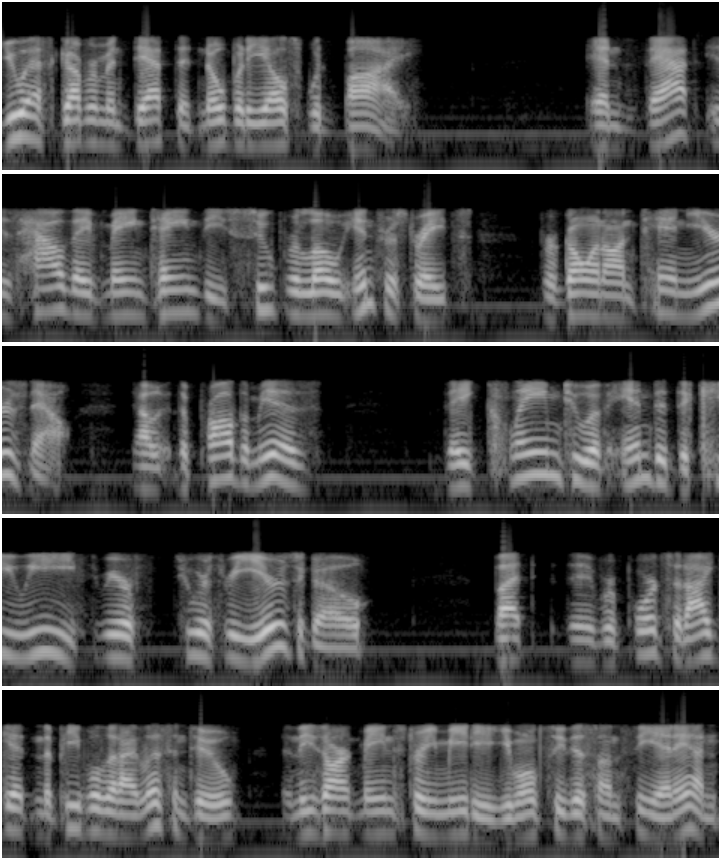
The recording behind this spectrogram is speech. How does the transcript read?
U.S. government debt that nobody else would buy. And that is how they've maintained these super low interest rates for going on 10 years now. Now, the problem is they claim to have ended the QE three or two or three years ago, but the reports that I get and the people that I listen to, and these aren't mainstream media, you won't see this on CNN,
